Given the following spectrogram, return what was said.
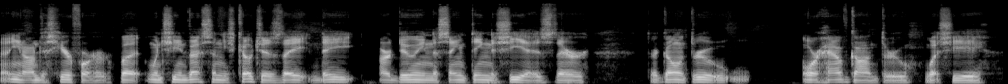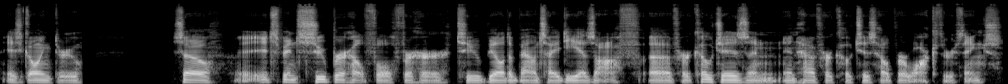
uh, you know, I'm just here for her. But when she invests in these coaches, they, they are doing the same thing that she is. They're, they're going through or have gone through what she is going through. So it's been super helpful for her to be able to bounce ideas off of her coaches and, and have her coaches help her walk through things.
